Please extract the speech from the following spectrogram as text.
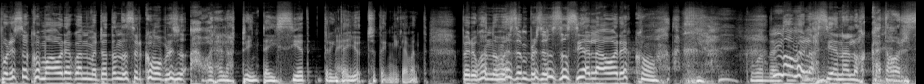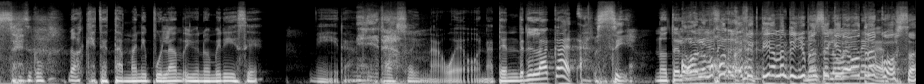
por eso es como ahora cuando me tratan de hacer como presión, ahora a los 37, 38 técnicamente, pero cuando me hacen presión social ahora es como, ah, mira, no me lo hacían a los 14. Como, no, es que te están manipulando. Y uno mira y dice, mira, Mira. no soy una huevona. Tendré la cara. Sí. No te lo o a lo a mejor negar. efectivamente yo No pensé que era a otra cosa.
